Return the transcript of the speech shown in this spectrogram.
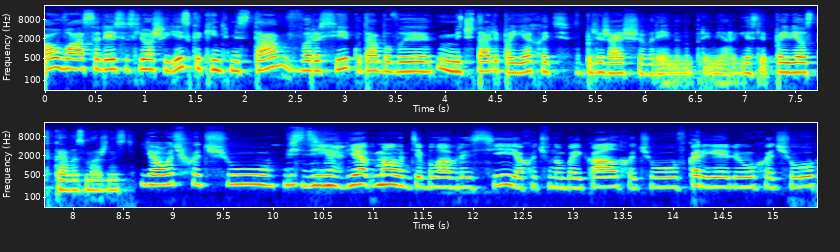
А у вас, Олеся с Лешей, есть какие-нибудь места в России, куда бы вы мечтали поехать в ближайшее время, например, если появилась такая возможность? Я очень хочу везде. Я мало где была в России. Я хочу на Байкал, хочу в Карелию, хочу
